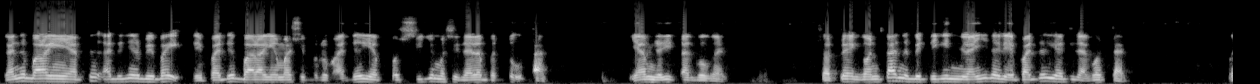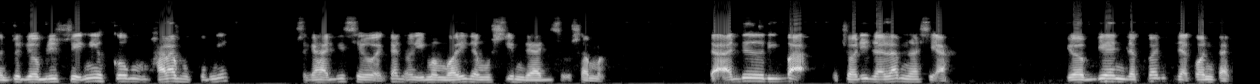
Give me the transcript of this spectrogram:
kerana barang yang nyata adanya lebih baik daripada barang yang masih belum ada yang posisinya masih dalam bentuk utang yang menjadi tanggungan. Suatu yang kontan lebih tinggi nilainya daripada yang tidak kontan. Untuk jual beli ni hukum haram hukumnya. Sekarang hadis diriwayatkan oleh Imam Bukhari dan Muslim dari hadis Usama. Tak ada riba kecuali dalam beli yang dilakukan tidak kontan.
